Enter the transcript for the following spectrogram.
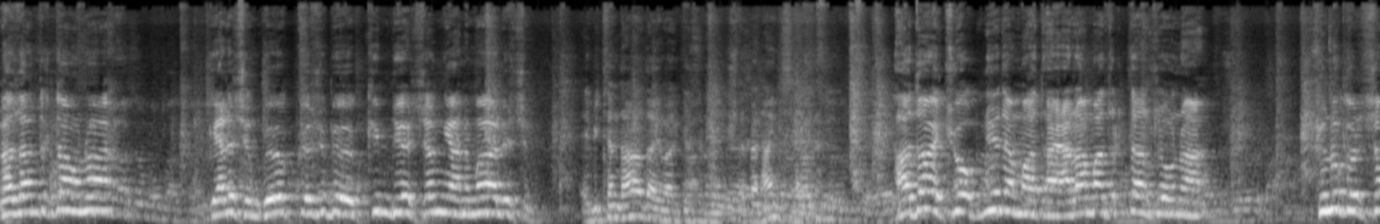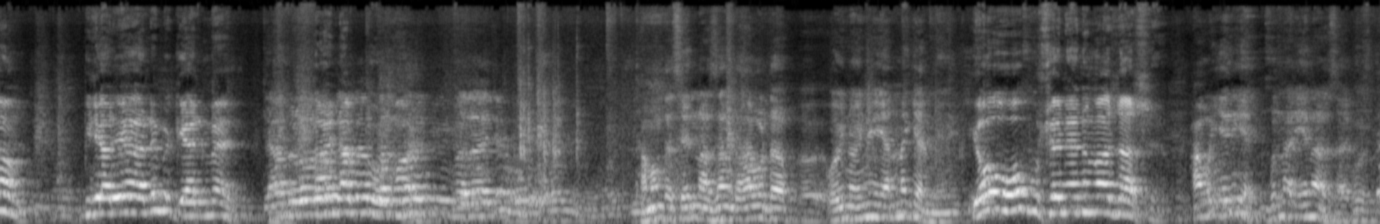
Kazandıktan ona gelirsin büyük gözü büyük. Kim dersen yanıma alırsın. E bir tane daha aday var gözü büyük işte. Ben hangisine gideyim? Aday çok. Ne demek aday? Alamadıktan sonra şunu kırsam bir araya Ali mi gelmez. Kaynak olmaz. Tamam da senin azan daha orada e, oyun oynuyor yanına gelmiyor. Yo o bu senenin azası. Ha bu yeni yeni. Bunlar yeni azay. Bu...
